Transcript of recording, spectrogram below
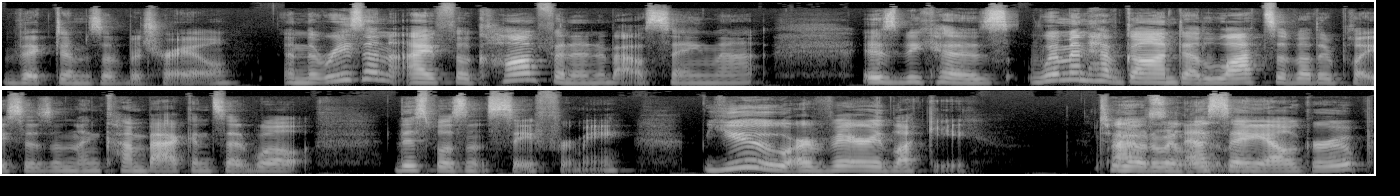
victims of betrayal. And the reason I feel confident about saying that is because women have gone to lots of other places and then come back and said, well, this wasn't safe for me. You are very lucky to go to an SAL group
